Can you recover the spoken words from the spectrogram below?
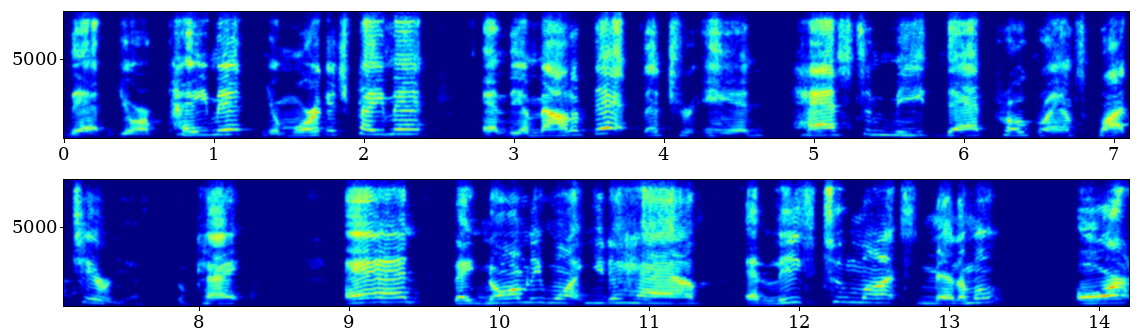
that your payment, your mortgage payment, and the amount of debt that you're in has to meet that program's criteria, okay? And they normally want you to have at least two months minimum or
